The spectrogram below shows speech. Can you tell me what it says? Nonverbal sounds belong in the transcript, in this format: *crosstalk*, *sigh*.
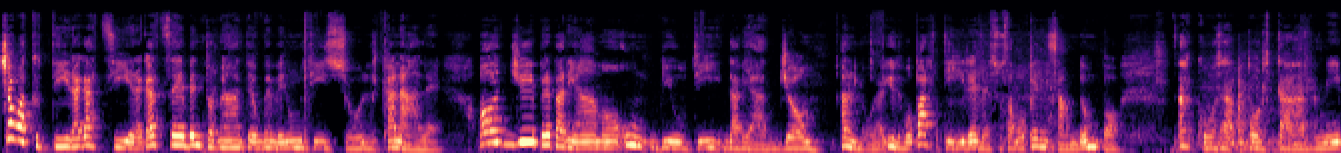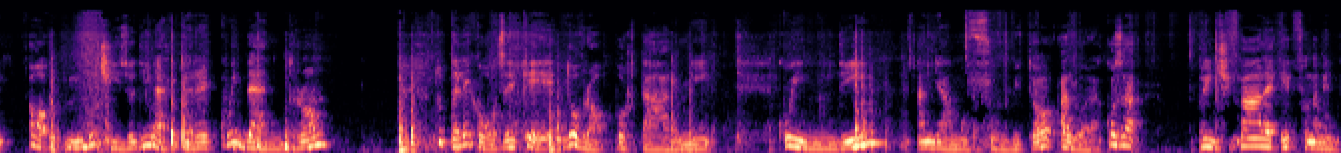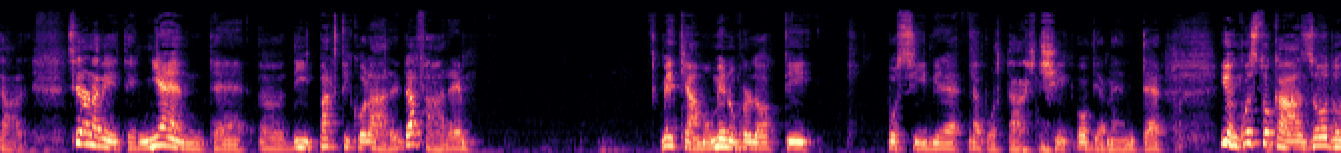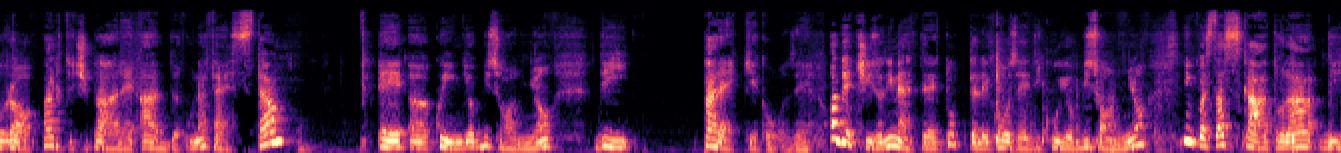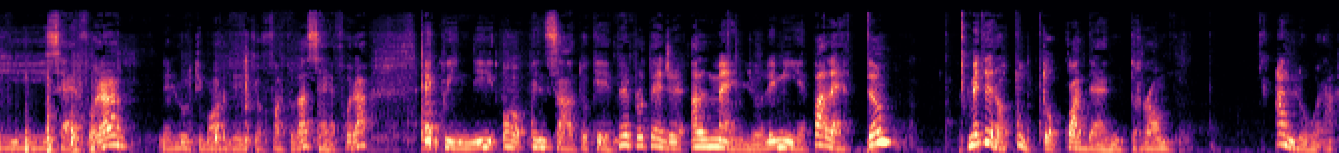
Ciao a tutti ragazzi e ragazze, bentornati o benvenuti sul canale. Oggi prepariamo un beauty da viaggio. Allora, io devo partire, adesso stavo pensando un po' a cosa portarmi. Ho deciso di mettere qui dentro tutte le cose che dovrò portarmi. Quindi andiamo subito. Allora, cosa principale e fondamentale. Se non avete niente eh, di particolare da fare, mettiamo meno prodotti possibile da portarci ovviamente io in questo caso dovrò partecipare ad una festa e uh, quindi ho bisogno di parecchie cose ho deciso di mettere tutte le cose di cui ho bisogno in questa scatola di Sephora nell'ultimo ordine che ho fatto da Sephora e quindi ho pensato che per proteggere al meglio le mie palette metterò tutto qua dentro. Allora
